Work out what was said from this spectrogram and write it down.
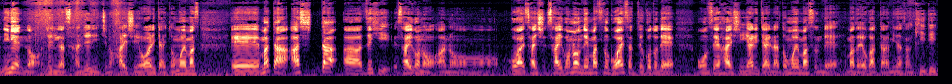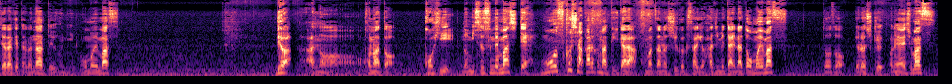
2022年の12月30日の配信終わりたいと思います。えー、また明日、あぜひ最後の、あのーご挨最終、最後の年末のご挨拶ということで、音声配信やりたいなと思いますんで、まだよかったら皆さん聞いていただけたらなというふうに思います。では、あのー、この後、コーヒー飲み進めまして、もう少し明るくなってきたら、小松菜の収穫作業始めたいなと思います。どうぞよろしくお願いします。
